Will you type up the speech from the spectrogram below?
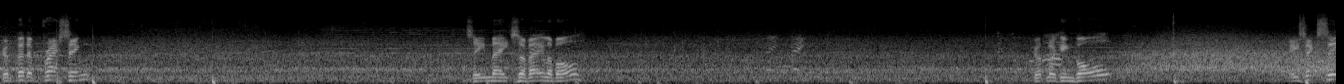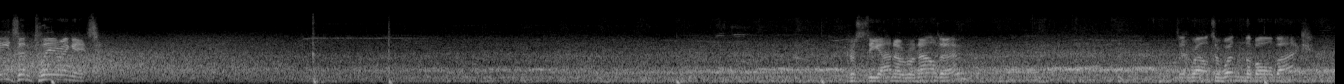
Good bit of pressing. Teammates available. Good looking ball. He succeeds in clearing it. Cristiano Ronaldo. Did well to win the ball back.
